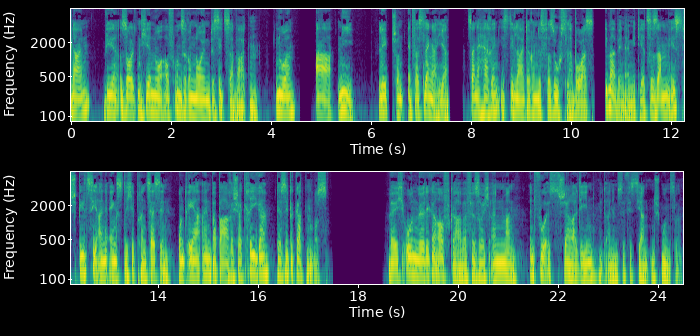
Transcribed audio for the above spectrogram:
Nein, wir sollten hier nur auf unseren neuen Besitzer warten. Nur, ah, nie, lebt schon etwas länger hier. Seine Herrin ist die Leiterin des Versuchslabors. Immer wenn er mit ihr zusammen ist, spielt sie eine ängstliche Prinzessin und er ein barbarischer Krieger, der sie begatten muss. Welch unwürdige Aufgabe für solch einen Mann entfuhr es Geraldine mit einem suffisanten Schmunzeln.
